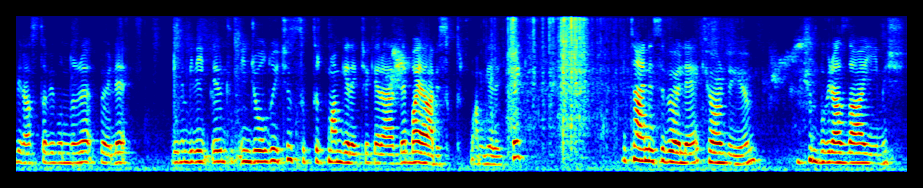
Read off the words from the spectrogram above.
Biraz tabi bunları böyle benim bileklerim çok ince olduğu için sıktırtmam gerekecek herhalde. Bayağı bir sıktırtmam gerekecek. Bir tanesi böyle kör düğüm. Bu biraz daha iyiymiş.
